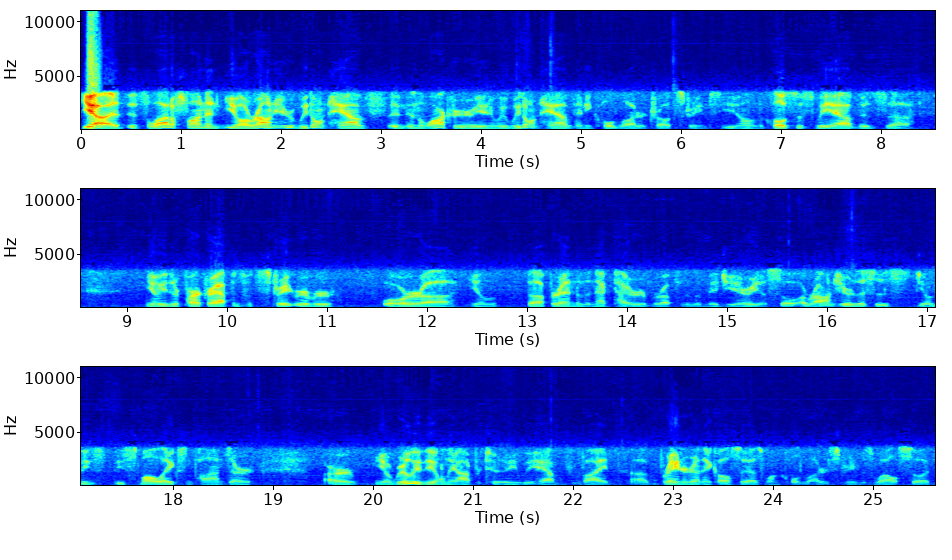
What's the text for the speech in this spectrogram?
Yeah, it, it's a lot of fun, and you know, around here we don't have in, in the Walker area anyway. We don't have any cold water trout streams. You know, the closest we have is uh, you know either Park Rapids with the Straight River, or uh, you know the upper end of the Necktie River up in the Bemidji area. So around here, this is you know these these small lakes and ponds are are you know really the only opportunity we have to provide. Uh, Brainerd, I think, also has one cold water stream as well. So it's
